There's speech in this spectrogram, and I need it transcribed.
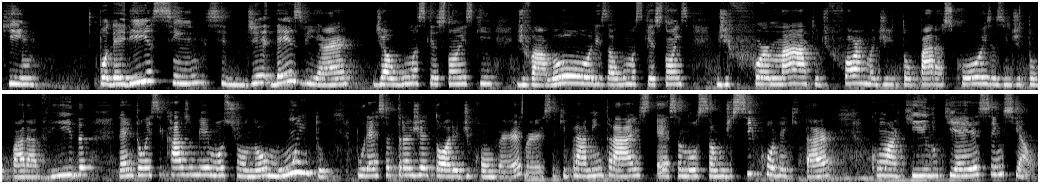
que poderia sim se desviar de algumas questões que de valores, algumas questões de formato, de forma de topar as coisas e de topar a vida, né? Então esse caso me emocionou muito por essa trajetória de conversa que para mim traz essa noção de se conectar com aquilo que é essencial.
